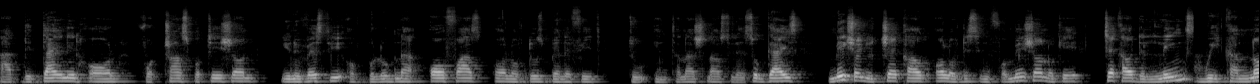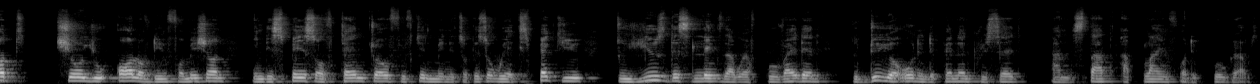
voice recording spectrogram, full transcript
at the dining hall for transportation. University of bologna offers all of those benefits to international students. So guys make sure you check out all of this information okay? Check out the links. We cannot show you all of the information in the space of 10 12 15 minutes okay? So we expect you to use these links that we have provided to do your own independent research and start applying for the programs.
